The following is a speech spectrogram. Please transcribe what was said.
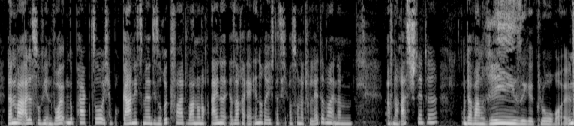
dann war alles so wie in Wolken gepackt. So, ich habe auch gar nichts mehr. Diese Rückfahrt war nur noch eine Sache, erinnere ich, dass ich aus so einer Toilette war in einem auf einer Raststätte und da waren riesige Klorollen.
